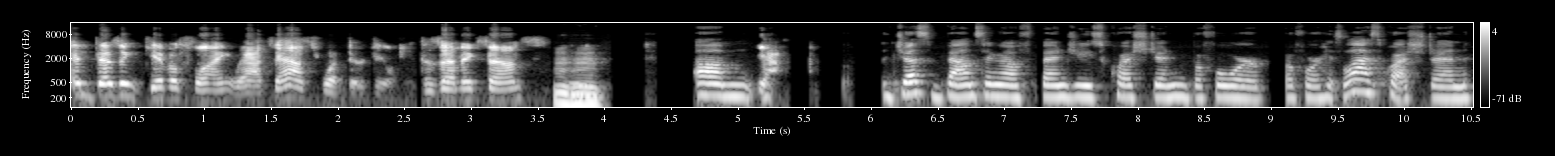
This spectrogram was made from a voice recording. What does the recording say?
and doesn't give a flying rat's ass what they're doing. Does that make sense? Mm-hmm. Um, Yeah. Just bouncing off Benji's question before before his last question,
